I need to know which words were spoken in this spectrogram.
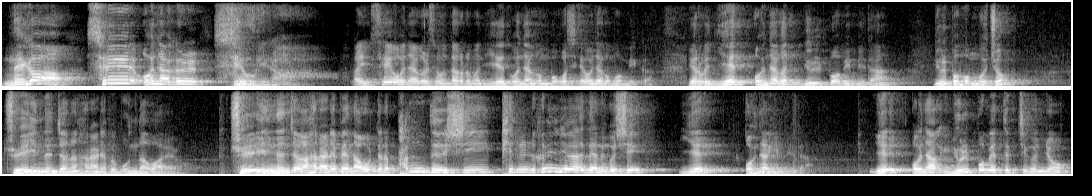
내가 새 언약을 세우리라. 아니, 새 언약을 세운다 그러면 옛 언약은 뭐고 새 언약은 뭡니까? 여러분, 옛 언약은 율법입니다. 율법은 뭐죠? 죄 있는 자는 하나님 앞에 못 나와요. 죄 있는 자가 하나님 앞에 나올 때는 반드시 피를 흘려야 되는 것이 옛 언약입니다. 옛 언약 율법의 특징은요.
